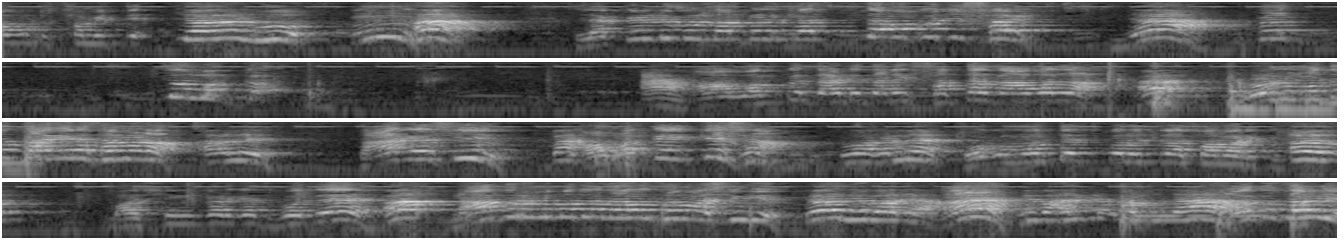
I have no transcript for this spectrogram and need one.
ఉంటుంది స్వామి. ఆ? లెక్కడిపులు తప్పని పెద్ద మొక్క స్వామి యా. పెద్ద మొక్క ఆ. వంక దాటి దానికి సత్తా కావాలా? రెండు ముద్దలు తాగిన సమడ. తాగేసి ఆ వంక ఎక్కేసిన నువ్వు అక్కడనే. ఒక మూత తెచ్చుకొని వచ్చిన స్వామికి? మా సింగ్ కాడికి ఎత్తిపోతే? నాకు రెండు ముద్దలు కావాలి స్వామి మా సింగి నీ? ఆ? నీ అవుతుందా? తాగుతా స్వామి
